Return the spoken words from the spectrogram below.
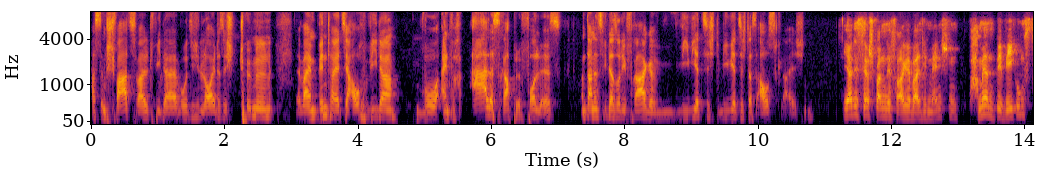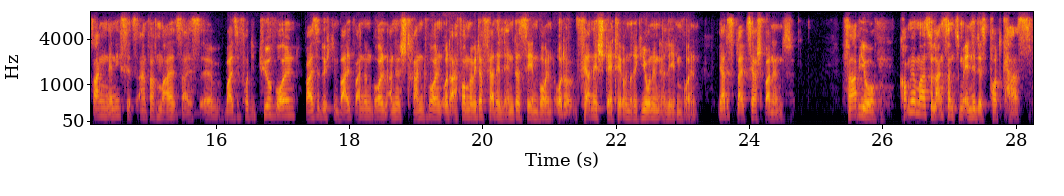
hast im Schwarzwald wieder, wo sich Leute sich tümmeln, war im Winter jetzt ja auch wieder wo einfach alles rappelvoll ist. Und dann ist wieder so die Frage, wie wird sich, wie wird sich das ausgleichen? Ja, eine sehr spannende Frage, weil die Menschen haben ja einen Bewegungsdrang, nenne ich es jetzt einfach mal, sei es, äh, weil sie vor die Tür wollen, weil sie durch den Wald wandern wollen, an den Strand wollen oder einfach mal wieder ferne Länder sehen wollen oder ferne Städte und Regionen erleben wollen. Ja, das bleibt sehr spannend. Fabio, kommen wir mal so langsam zum Ende des Podcasts.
